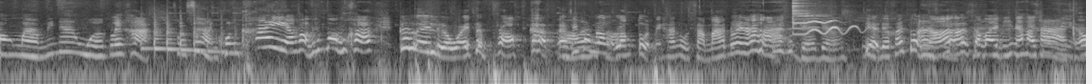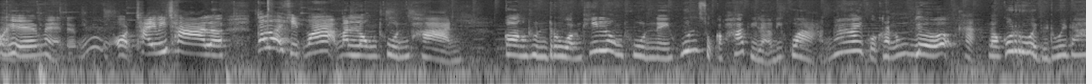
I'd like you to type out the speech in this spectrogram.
ลองมาไม่น่าเวิร์กเลยค่ะ สงสารคนไข้อะค่ะพี่ปอมคะก็เลยเหลือไว้แต่พร็อพกับเอ่อพี่ปอมลองลองตรวจไหมคะหนูสามารถด้วยนะคะ เดี๋ยวเดี๋ยว เดี๋ยวเดี๋ยวค่อยตรวจเนาะอ่าสบายดีนะคะช่วงค่ะนี้โอเคแหมเดี๋ยวอืมอดใช้วิชาเลย ก็เลยคิดว่ามันลงทุนผ่าน กองทุนรวมที่ลงทุนในหุ้นสุขภาพอยู่แล้วดีกว่า ง่ายกว่าคันต้องเยอะค่ะ เราก็รวยไปด้วยได้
